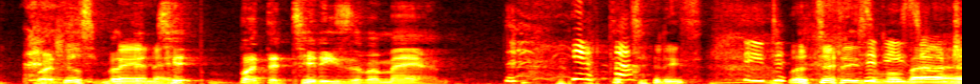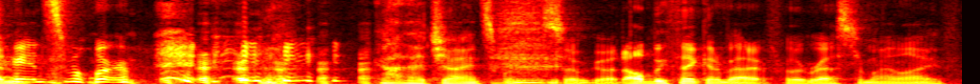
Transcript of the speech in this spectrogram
but Just but man the, tit- but the titties of a man. the titties, He d- the titties, of a titties don't transform. God, that giant swing is so good. I'll be thinking about it for the rest of my life.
